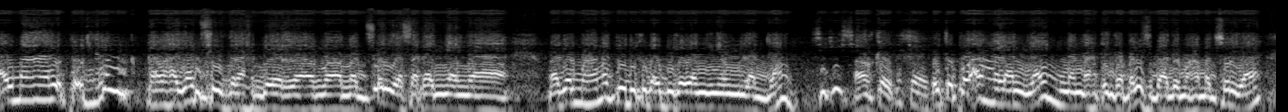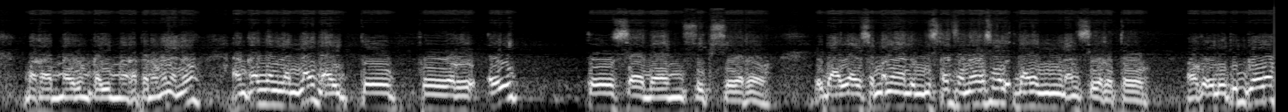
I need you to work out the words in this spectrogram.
ay maaari po nilang tawagan si Brother uh, Muhammad Surya sa kanyang uh, Brother Muhammad, pwede ko ba ibigay ang inyong landline? Sige. Okay. okay. Ito po ang landline ng ating kapatid, si Brother Muhammad Surya. Baka mayroon kayong mga katanungan, ano? Ang kanyang landline ay 248-2760. E-dial sa mga long distance, ano? Sa dial nyo muna ang 02. Okay, ulitin ko.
